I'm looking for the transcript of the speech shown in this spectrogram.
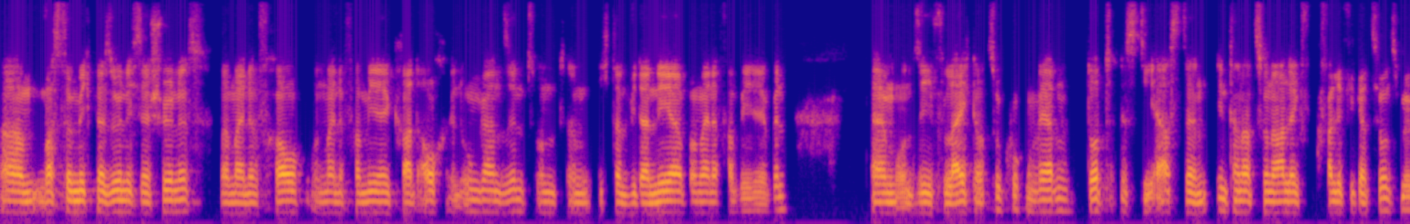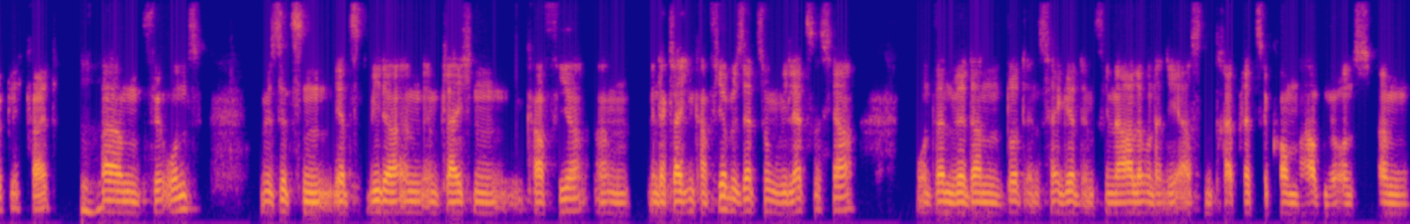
ähm, was für mich persönlich sehr schön ist, weil meine Frau und meine Familie gerade auch in Ungarn sind und ähm, ich dann wieder näher bei meiner Familie bin ähm, und sie vielleicht auch zugucken werden. Dort ist die erste internationale Qualifikationsmöglichkeit mhm. ähm, für uns. Wir sitzen jetzt wieder im, im gleichen K4, ähm, in der gleichen K4-Besetzung wie letztes Jahr. Und wenn wir dann dort in Szeged im Finale unter die ersten drei Plätze kommen, haben wir uns ähm,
